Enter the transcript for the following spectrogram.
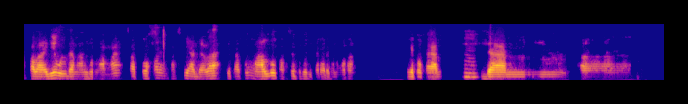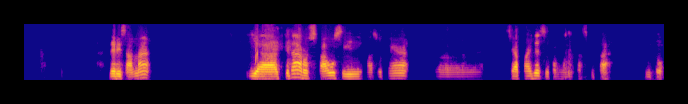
apalagi udah nganggur lama, satu hal yang pasti adalah kita tuh malu pasti berbicara dengan orang, gitu kan. Hmm. Dan eh, dari sana, ya kita harus tahu sih, maksudnya eh, siapa aja sih komunitas kita, gitu.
